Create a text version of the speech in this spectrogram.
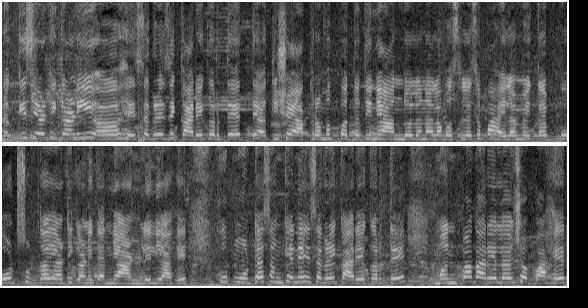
नक्कीच या ठिकाणी हे सगळे जे कार्यकर्ते आहेत ते अतिशय आक्रमक पद्धतीने आंदोलनाला बसल्याचं पाहायला मिळत आहे बोट सुद्धा या ठिकाणी त्यांनी आणलेली आहे. खूप मोठ्या संख्येने हे सगळे कार्यकर्ते मनपा कार्यालयाच्या बाहेर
